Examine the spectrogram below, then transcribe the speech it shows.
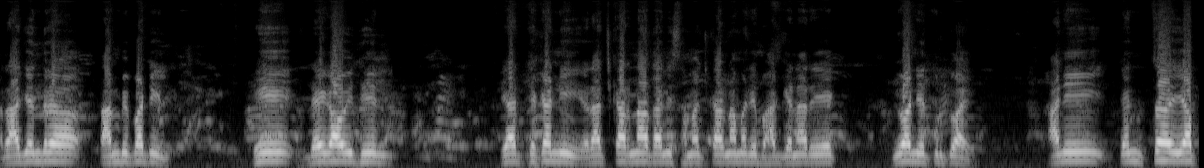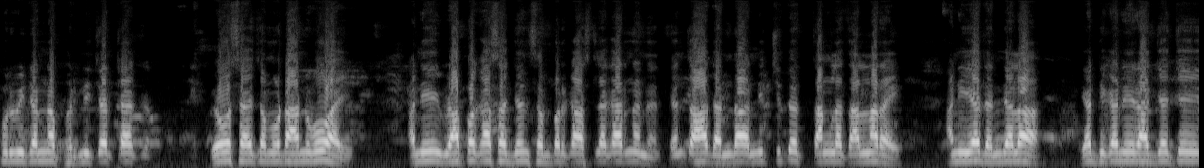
राजेंद्र तांबे पाटील हे देगाव येथील या ठिकाणी राजकारणात आणि समाजकारणामध्ये भाग घेणारे एक युवा नेतृत्व आहे. आणि त्यांचं यापूर्वी त्यांना फर्निचरच्या व्यवसायाचा मोठा अनुभव आहे. आणि व्यापक असा जनसंपर्क असल्याकारणानं त्यांचा हा धंदा निश्चितच चांगला चालणार आहे. आणि या धंद्याला या ठिकाणी राज्याचे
